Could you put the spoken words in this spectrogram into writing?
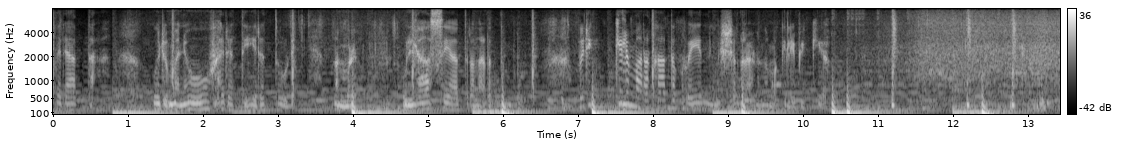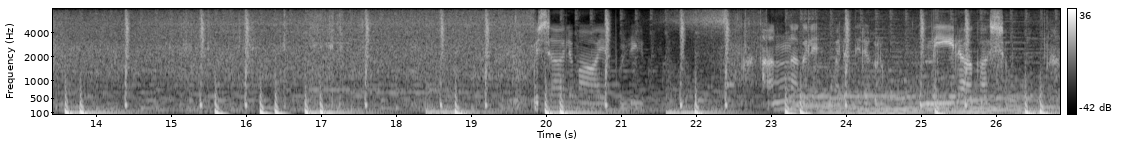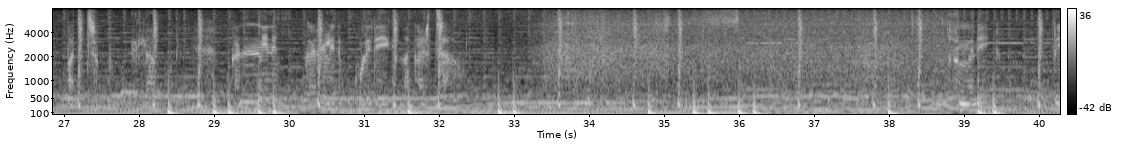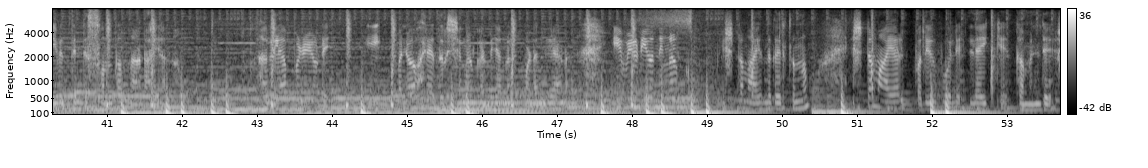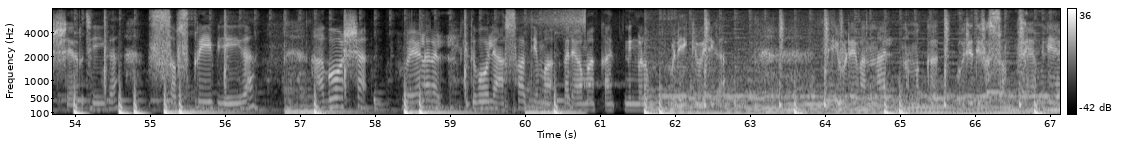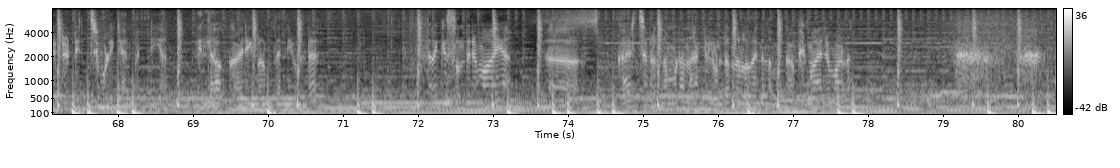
വരാത്ത ഒരു മനോഹര തീരത്തോടെ നമ്മൾ ഉല്ലാസയാത്ര നടത്തുമ്പോൾ ഒരിക്കലും മറക്കാത്ത കുറേ നിമിഷങ്ങളാണ് നമുക്ക് ലഭിക്കുക. വിശാലമായ പുഴയും അങ്ങകലെ മലനിരകളും നീലാകാശവും അങ്ങനെ ദൈവത്തിന്റെ സ്വന്തം നാടായ അകലാപ്പുഴയുടെ ഈ മനോഹര ദൃശ്യങ്ങൾ കണ്ട് ഞങ്ങൾ മടങ്ങുകയാണ്. ഈ വീഡിയോ നിങ്ങൾക്കും ഇഷ്ടമായെന്ന് കരുതുന്നു. ഇഷ്ടമായാൽ പതിവ് പോലെ ലൈക്ക് കമന്റ് ഷെയർ ചെയ്യുക സബ്സ്ക്രൈബ് ചെയ്യുക. ആഘോഷ വേളകൾ ഇതുപോലെ ആസ്വാദ്യകരമാക്കാൻ നിങ്ങളും ഇവിടേക്ക് വരിക. ഇവിടെ വന്നാൽ നമുക്ക് ഒരു ദിവസം കാര്യങ്ങളും തന്നെയുണ്ട്. ഇത്രയ്ക്ക് സുന്ദരമായ കാഴ്ചകൾ നമ്മുടെ നാട്ടിലുണ്ടെന്നുള്ളത് തന്നെ നമുക്ക് അഭിമാനമാണ്.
